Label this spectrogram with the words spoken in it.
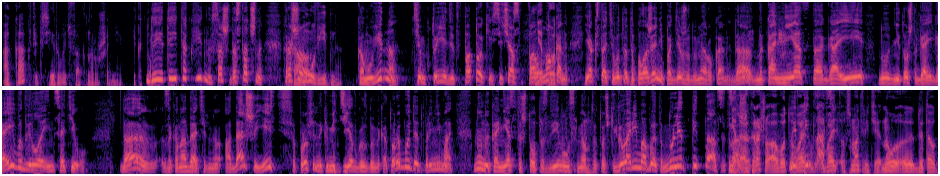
А как фиксировать факт нарушения? И кто? Да это и так видно, Саша, достаточно. Хорошо. Кому видно? Кому видно? Тем, кто едет в потоке. Сейчас полно Нет, вот... камер. Я, кстати, вот это положение поддерживаю двумя руками. Да? Наконец-то ГАИ, ну не то, что ГАИ, ГАИ выдвинула инициативу да, законодательную, а дальше есть профильный комитет в Госдуме, который будет это принимать. Ну, наконец-то что-то сдвинулось с мертвой точки. Говорим об этом, ну, лет 15, Нет, Саша. хорошо, а вот лет 15. В, в, смотрите, ну, э, для того,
